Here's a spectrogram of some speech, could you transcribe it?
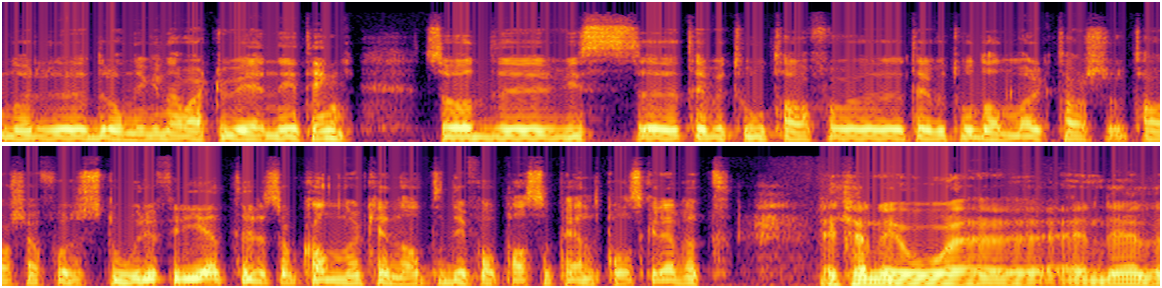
når dronningen har vært uenig i ting. Så det, hvis TV 2, for, TV 2 Danmark tar, tar, seg for store friheter, så kan nok hende at de får passe pent påskrevet. Jeg kjenner jo en del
